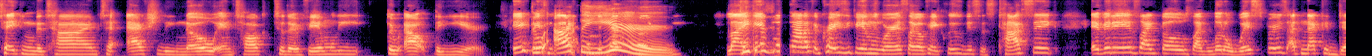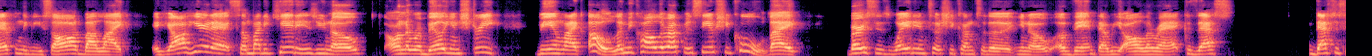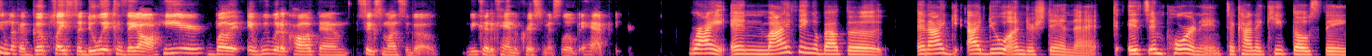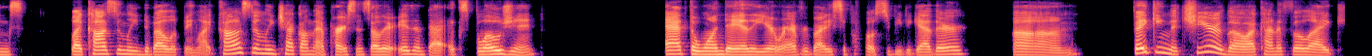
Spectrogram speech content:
taking the time to actually know and talk to their family throughout the year. If Throughout the year. Like Because- if it's not like a crazy family where it's like, okay, clearly this is toxic. If it is like those like little whispers, I think that could definitely be solved by like if y'all hear that somebody kid is, you know, on a rebellion streak, being like, oh, let me call her up and see if she cool. Like versus waiting until she comes to the, you know, event that we all are at. Cause that's that just seems like a good place to do it because they all here. But if we would have called them six months ago, we could have came to Christmas a little bit happier. Right. And my thing about the and I I do understand that. It's important to kind of keep those things like constantly developing, like constantly check on that person so there isn't that explosion at the one day of the year where everybody's supposed to be together. Um faking the cheer though, I kind of feel like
